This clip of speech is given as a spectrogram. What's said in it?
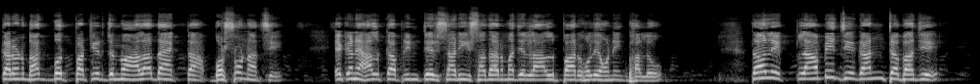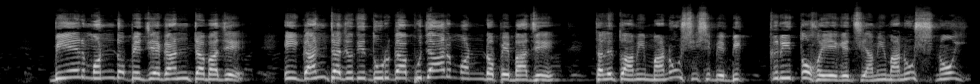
কারণ ভাগবত পাঠের জন্য আলাদা একটা বসন আছে। এখানে হালকা প্রিন্টের শাড়ি, সাদার মাঝে লাল পার হলে অনেক ভালো। তাহলে ক্লাবে যে গানটা বাজে, বিয়ের মণ্ডপে যে গানটা বাজে এই গানটা যদি দুর্গা পূজার মণ্ডপে বাজে, তাহলে তো আমি মানুষ হিসেবে বিকৃত হয়ে গেছি, আমি মানুষ নই।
